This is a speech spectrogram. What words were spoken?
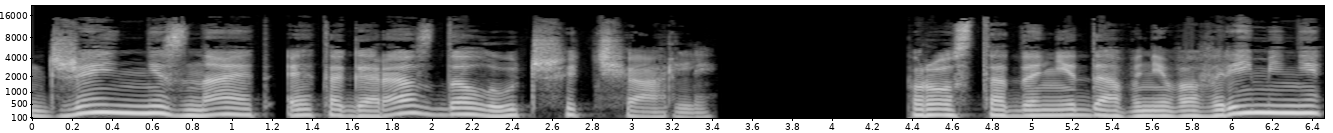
Дженни знает это гораздо лучше Чарли. Просто до недавнего времени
